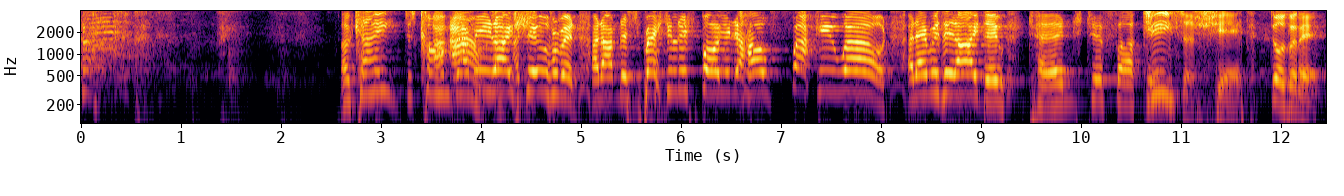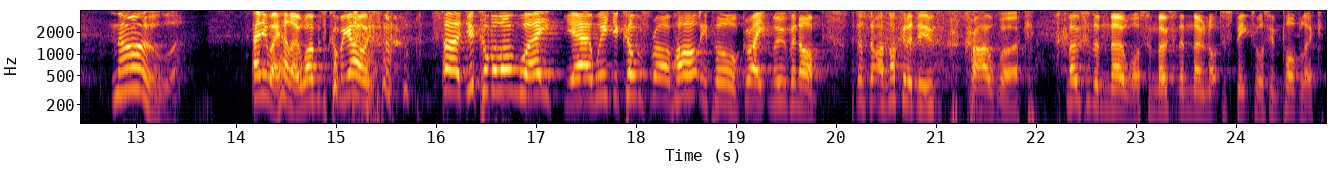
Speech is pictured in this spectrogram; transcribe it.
okay? Just calm down. I'm Eli I just- Silverman, and I'm the specialist boy in the whole fucking world. And everything I do turns to fucking Jesus. shit, doesn't it? No. Anyway, hello, welcome to Coming Out. uh, you come a long way. Yeah, where'd you come from? Hartlepool. Great, moving on. I just, I'm not going to do crowd work. Most of them know us, and most of them know not to speak to us in public.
